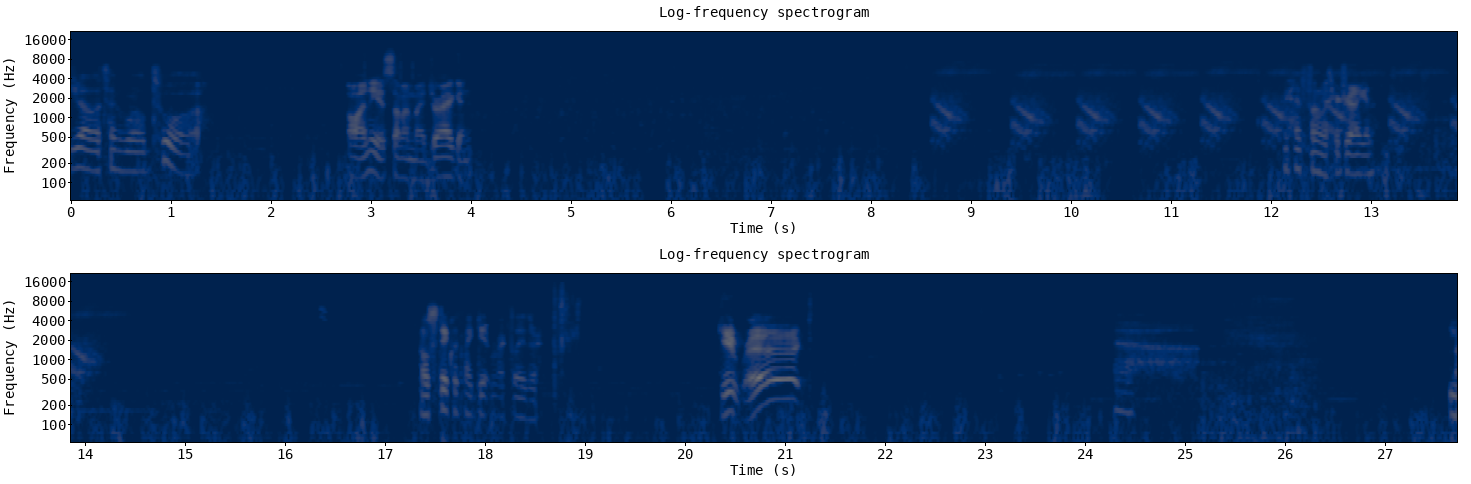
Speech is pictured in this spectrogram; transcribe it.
Gelatin World Tour. Oh, I need to summon my dragon. Have fun with your dragon. I'll stick with my get wrecked laser. Get wrecked! You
